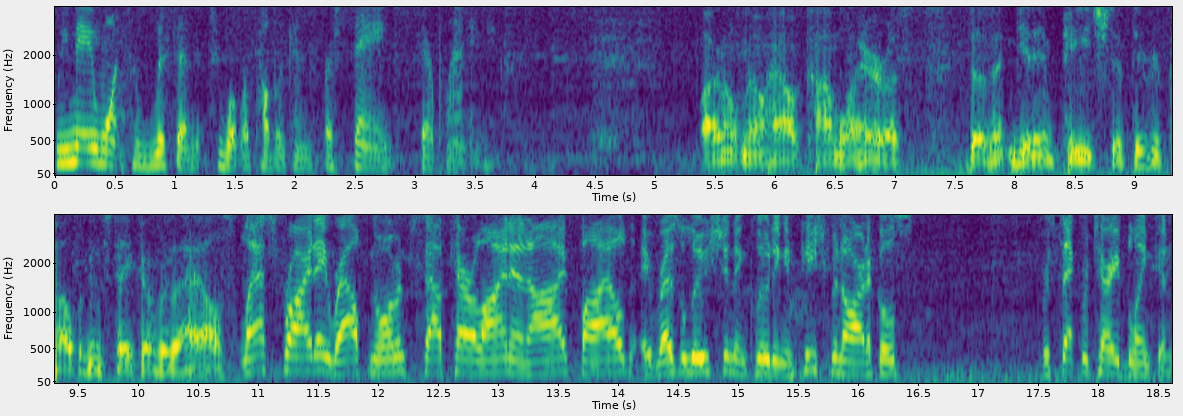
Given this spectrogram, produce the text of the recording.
we may want to listen to what Republicans are saying they're planning here. I don't know how Kamala Harris doesn't get impeached if the Republicans take over the House. Last Friday, Ralph Norman from South Carolina and I filed a resolution including impeachment articles for Secretary Blinken.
